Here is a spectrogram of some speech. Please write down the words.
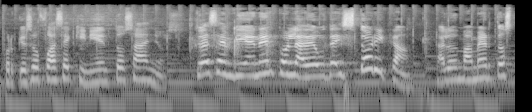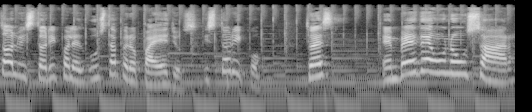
porque eso fue hace 500 años. Entonces vienen con la deuda histórica. A los mamertos todo lo histórico les gusta, pero para ellos, histórico. Entonces, en vez de uno usar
